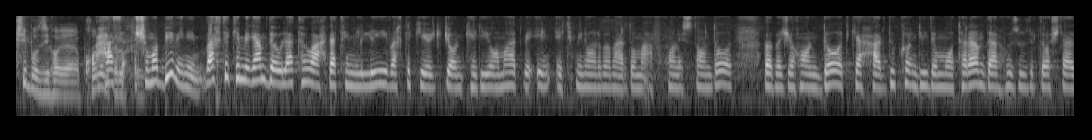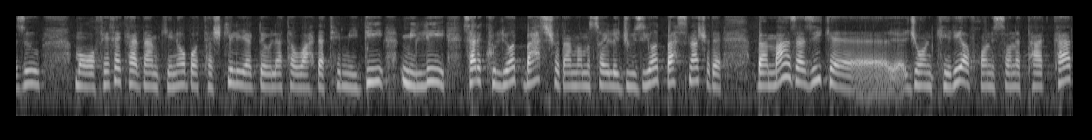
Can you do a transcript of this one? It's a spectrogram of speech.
چی بازی های شما ببینیم. وقتی که میگم دولت وحدت ملی وقتی که جان کری آمد و این اطمینان به مردم افغانستان داد و به جهان داد که هر دو کاندید محترم در حضور داشته از او موافقه کردم که اینا با تشکیل یک دولت وحدت ملی ملی سر کلیات بحث شدن و مسائل جزئیات بحث نشده. به محض از که جان کری افغانستان ترک کرد.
